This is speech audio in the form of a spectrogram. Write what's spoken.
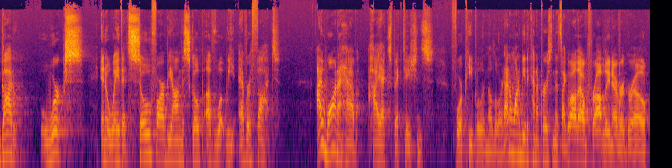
God works in a way that's so far beyond the scope of what we ever thought. I want to have high expectations for people in the Lord. I don't want to be the kind of person that's like, well, they'll probably never grow.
